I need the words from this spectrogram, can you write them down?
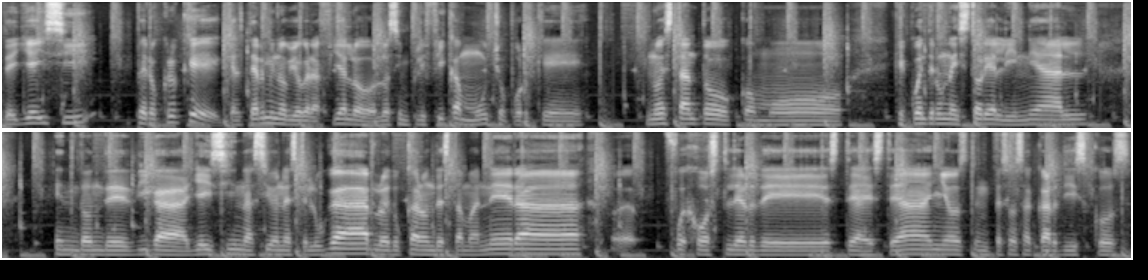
de Jay-Z, pero creo que, que el término biografía lo, lo simplifica mucho porque no es tanto como que cuenten una historia lineal en donde diga Jay-Z nació en este lugar, lo educaron de esta manera, eh, fue hostler de este a este año, empezó a sacar discos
